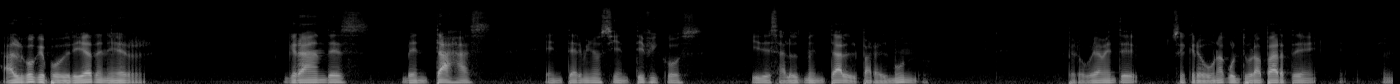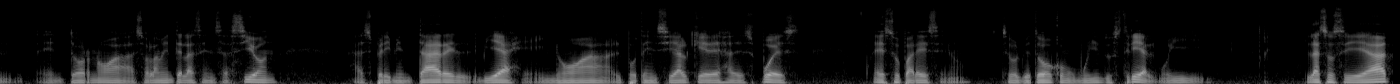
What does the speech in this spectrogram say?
algo que podría tener grandes ventajas en términos científicos y de salud mental para el mundo. Pero obviamente se creó una cultura aparte en, torno a solamente la sensación, a experimentar el viaje y no al potencial que deja después. Eso parece, ¿no? Se volvió todo como muy industrial, muy... La sociedad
